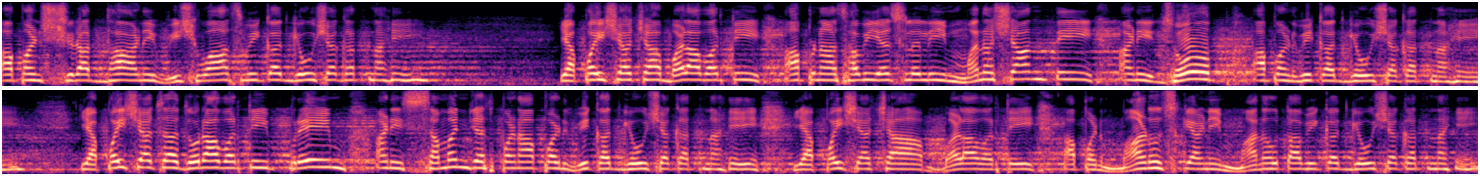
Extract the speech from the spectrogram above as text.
आपण श्रद्धा आणि विश्वास विकत घेऊ शकत नाही. या पैशाच्या बळावरती आपणास हवी असलेली मनशांती आणि झोप आपण विकत घेऊ शकत नाही. या पैशाच्या जोरावरती प्रेम आणि समंजसपणा आपण विकत घेऊ शकत नाही. या पैशाच्या बळावरती आपण माणुसकी आणि मानवता विकत घेऊ शकत नाही.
